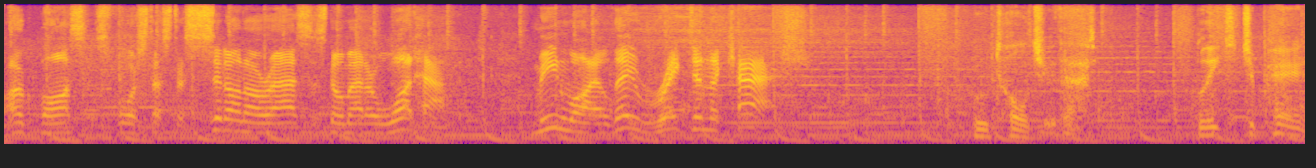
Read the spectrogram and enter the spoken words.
Our bosses forced us to sit on our asses no matter what happened. Meanwhile, they raked in the cash. Who told you that? Bleach Japan.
